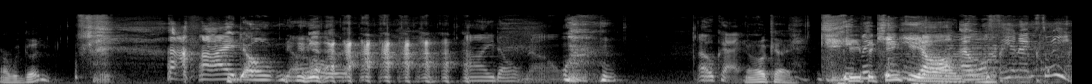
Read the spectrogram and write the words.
are we good? I don't know. I don't know. okay. Okay. Keep, it kinky, y'all, and we'll see you next week.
